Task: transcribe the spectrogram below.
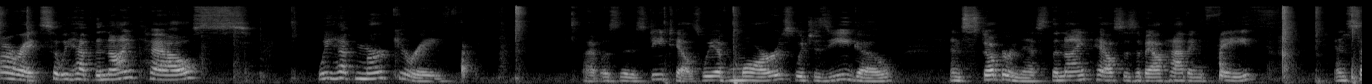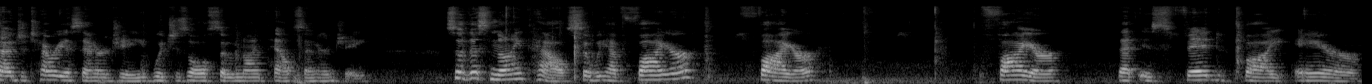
All right, so we have the ninth house. We have Mercury. That was those details. We have Mars, which is ego and stubbornness. The ninth house is about having faith and Sagittarius energy, which is also ninth house energy. So this ninth house, so we have fire, fire, fire that is fed by air.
